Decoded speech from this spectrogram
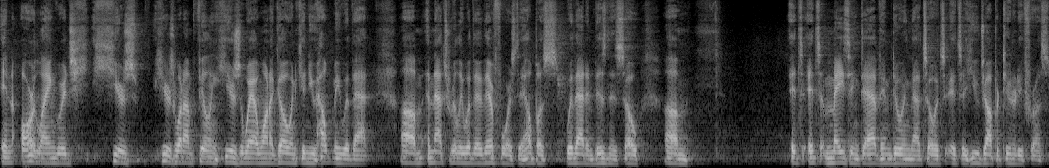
in our language, here's here's what I'm feeling, here's the way I want to go, and can you help me with that? Um, and that's really what they're there for, is to help us with that in business. So um, it's it's amazing to have him doing that. So it's it's a huge opportunity for us.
